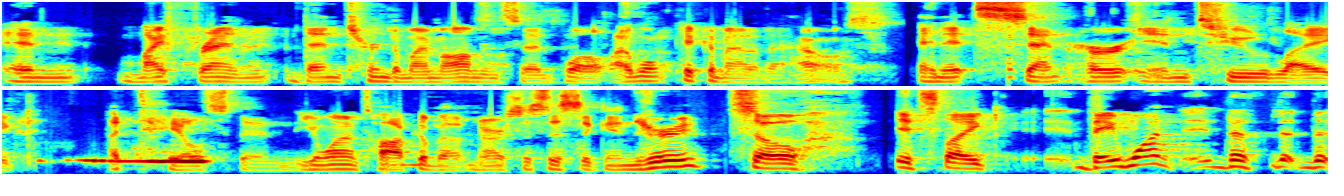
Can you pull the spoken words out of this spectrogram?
and my friend then turned to my mom and said well i won't kick him out of the house and it sent her into like a tailspin you want to talk about narcissistic injury so it's like they want the, the, the,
